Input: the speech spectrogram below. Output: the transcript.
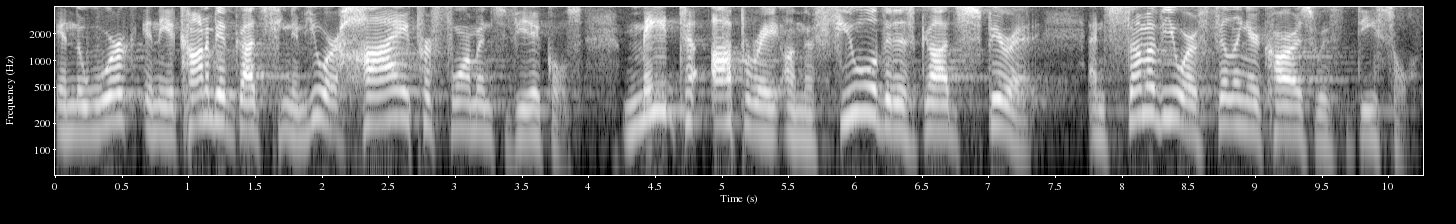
in the work, in the economy of God's kingdom, you are high performance vehicles made to operate on the fuel that is God's Spirit And some of you are filling your cars with diesel.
